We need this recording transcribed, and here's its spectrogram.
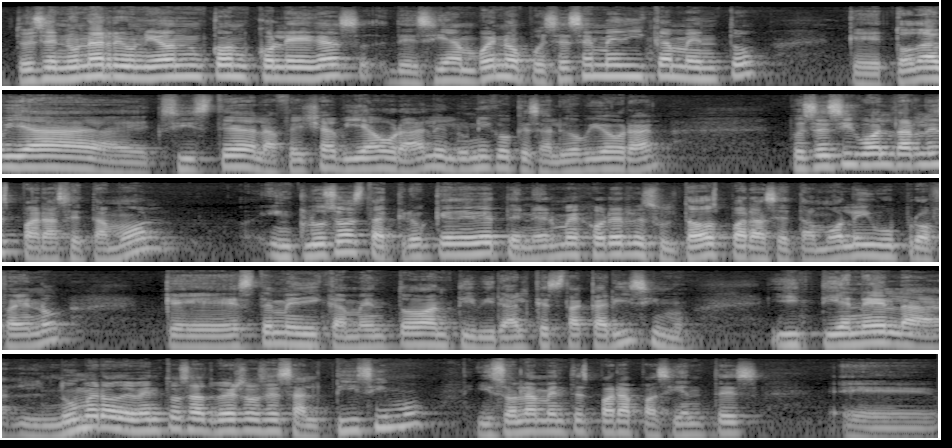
Entonces, en una reunión con colegas decían, bueno, pues ese medicamento que todavía existe a la fecha vía oral, el único que salió vía oral, pues es igual darles paracetamol, incluso hasta creo que debe tener mejores resultados paracetamol e ibuprofeno que este medicamento antiviral que está carísimo. Y tiene la, el número de eventos adversos es altísimo y solamente es para pacientes eh,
